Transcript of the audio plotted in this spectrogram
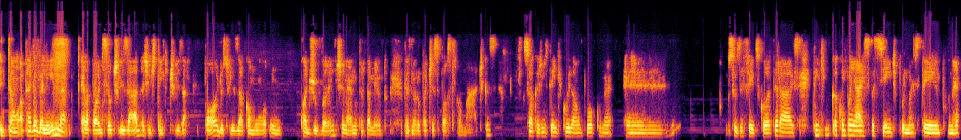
Então, a pregabalina, ela pode ser utilizada, a gente tem que utilizar, pode utilizar como um coadjuvante, né, no tratamento das neuropatias pós-traumáticas, só que a gente tem que cuidar um pouco, né, é, os seus efeitos colaterais, tem que acompanhar esse paciente por mais tempo, né,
